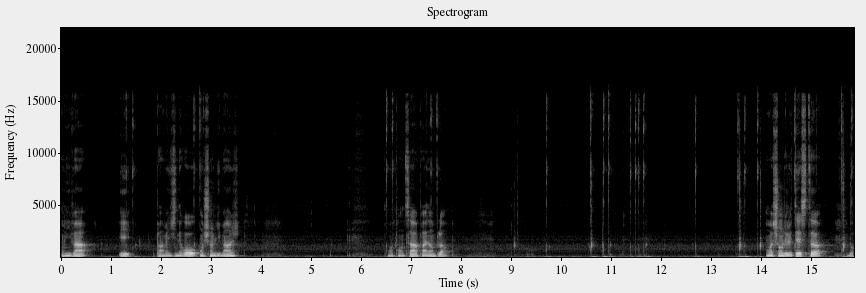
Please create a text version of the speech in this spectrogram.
on y va, et paramètres généraux, on change l'image. On va prendre ça, par exemple. On va changer le test. Bon,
